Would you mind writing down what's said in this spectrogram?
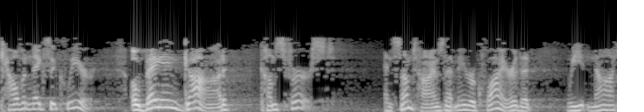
Calvin makes it clear obeying God comes first. And sometimes that may require that we not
